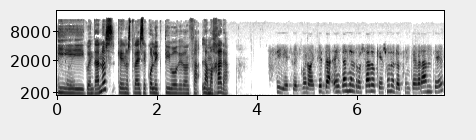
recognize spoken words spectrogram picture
Y cuéntanos qué nos trae ese colectivo de danza, La Majara. Sí, eso es. Bueno, es, es Daniel Rosado, que es uno de los integrantes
